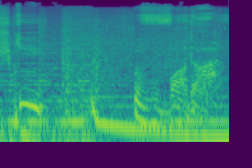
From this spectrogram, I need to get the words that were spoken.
Прыжки в воду.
